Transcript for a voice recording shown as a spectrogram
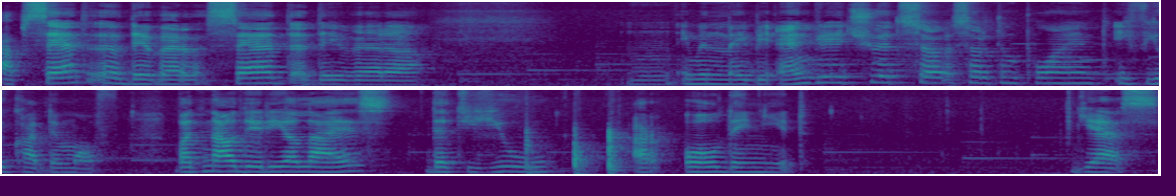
upset uh, they were sad they were uh, mm, even maybe angry at you at a certain point if you cut them off. But now they realize that you are all they need. Yes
